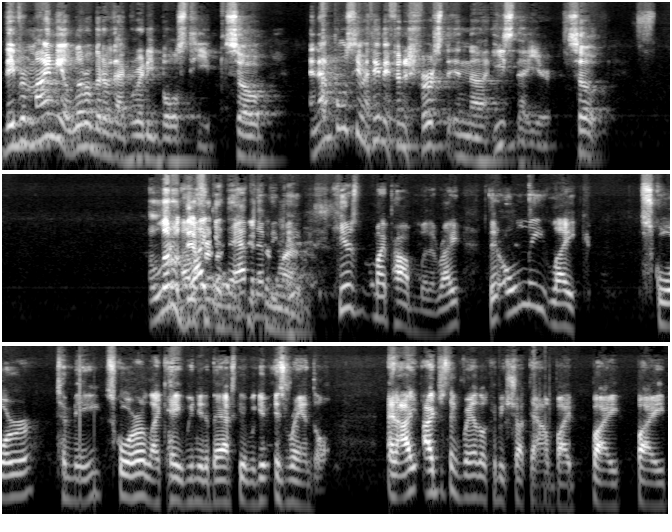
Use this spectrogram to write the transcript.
they remind me a little bit of that gritty Bulls team. So, and that Bulls team, I think they finished first in the East that year. So, a little I like different. it. They have an MVP. Here's my problem with it, right? They're only like scorer to me, scorer like, hey, we need a basket. We give is Randle, and I, I just think Randle can be shut down by by by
